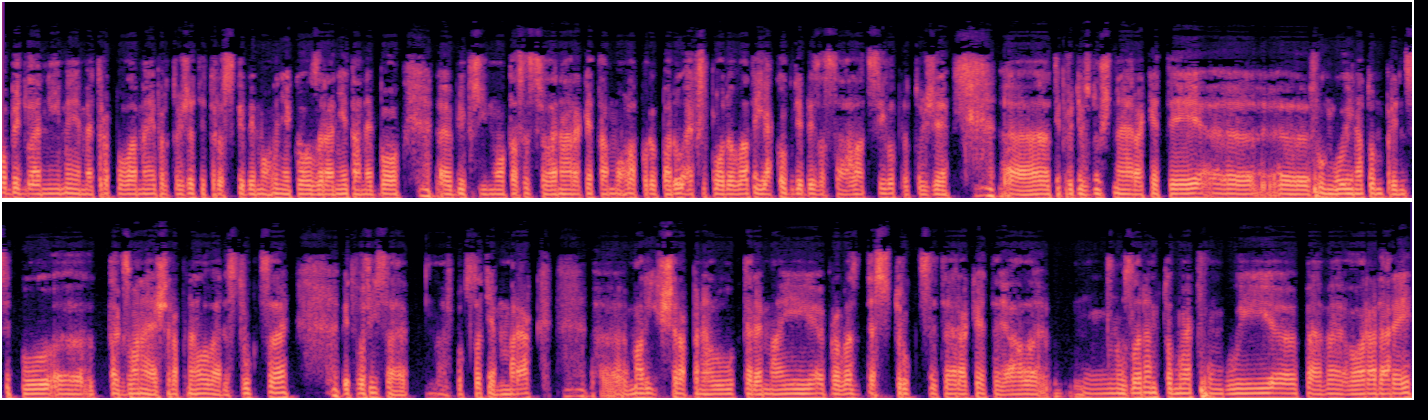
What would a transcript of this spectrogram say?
obydlenými metropolemi, protože ty trosky by mohly někoho zranit, anebo uh, by přímo ta sestřelená raketa mohla podobat dopadu explodovat, jako kdyby zasáhla cíl, protože uh, ty protivzdušné rakety uh, fungují na tom principu takzvané šrapnelové destrukce. Vytvoří se v podstatě mrak malých šrapnelů, které mají provést destrukci té rakety, ale um, vzhledem k tomu, jak fungují PVO radary,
